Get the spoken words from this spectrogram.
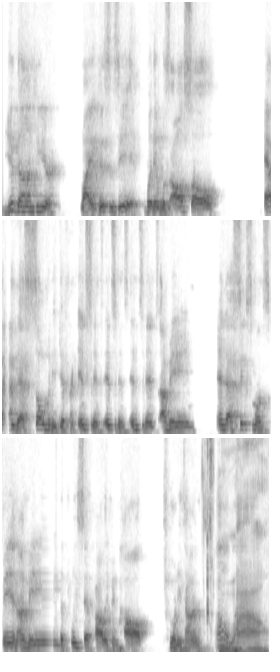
you're done here. Like, this is it. But it was also after that, so many different incidents, incidents, incidents. I mean, in that six month span, I mean, the police have probably been called 20 times. Oh wow.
